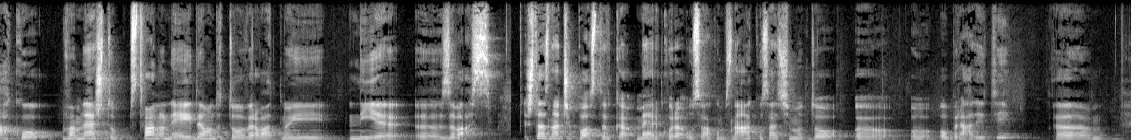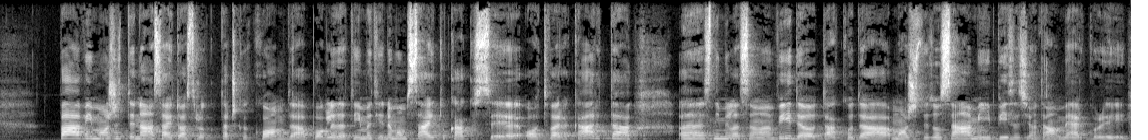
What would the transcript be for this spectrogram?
ako vam nešto stvarno ne ide, onda to verovatno i nije za vas. Šta znači postavka Merkura u svakom znaku? Sad ćemo to obraditi. Um, pa vi možete na sajtu astro.com da pogledate, imate na mom sajtu kako se otvara karta, uh, snimila sam vam video, tako da možete to sami i pisat će vam tamo Mercury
